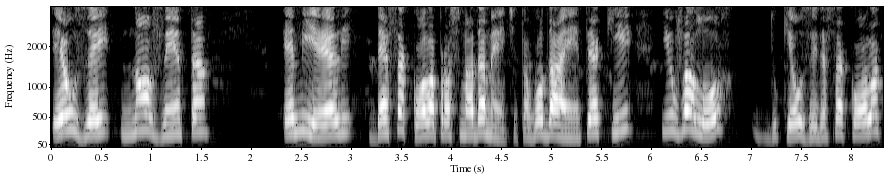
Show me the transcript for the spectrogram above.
Eu usei 90 ml dessa cola aproximadamente. Então vou dar Enter aqui e o valor do que eu usei dessa cola,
